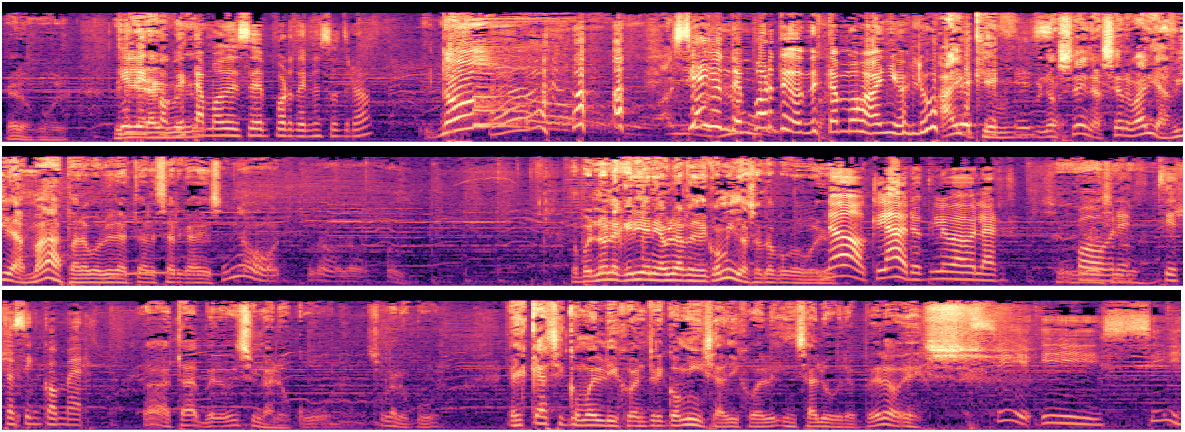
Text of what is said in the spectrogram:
qué locura. Qué lejos que estamos de ese deporte nosotros. ¡No! Si hay un deporte donde estamos años luz. Hay que, no sé, nacer varias vidas más para volver a estar cerca de eso. No, no, no. No, pues no le quería ni hablar de comida, eso tampoco. boludo. No, claro, ¿qué le va a hablar? Sí, Pobre, sí. si está sin comer. Ah, está, pero es una locura, es una locura. Es casi como él dijo, entre comillas, dijo el insalubre, pero es Sí, y sí.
